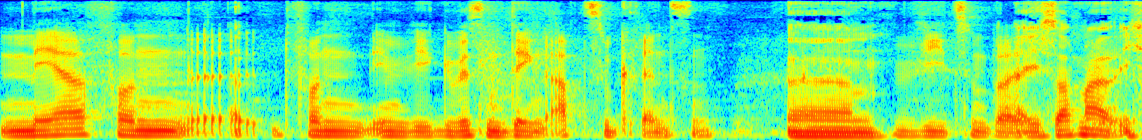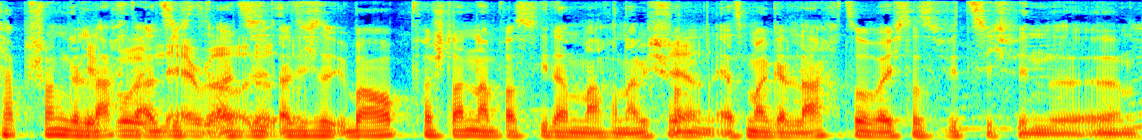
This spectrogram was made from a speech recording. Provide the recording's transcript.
mehr von, äh, von irgendwie gewissen Dingen abzugrenzen. Ähm, Wie zum Beispiel. ich sag mal, ich habe schon gelacht, als ich, als, ich, als ich überhaupt verstanden habe, was die da machen. Habe ich schon Ja. erstmal gelacht, so weil ich das witzig finde. Ähm,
